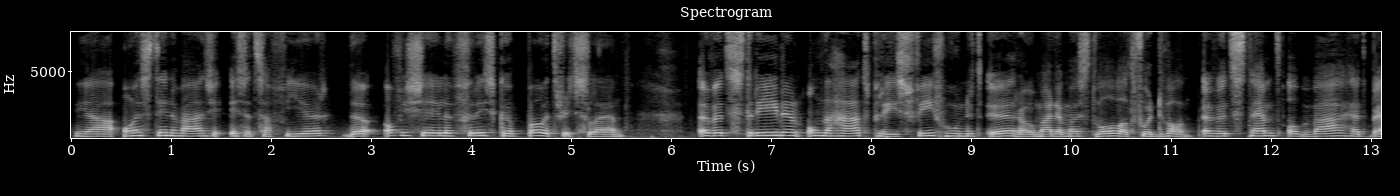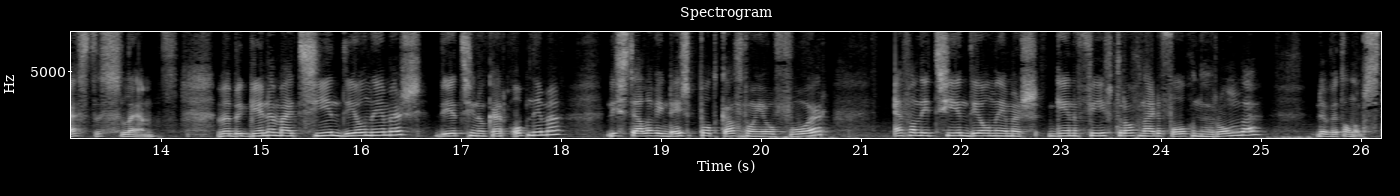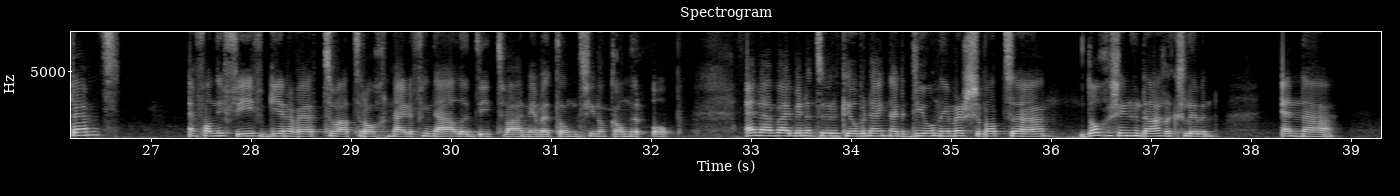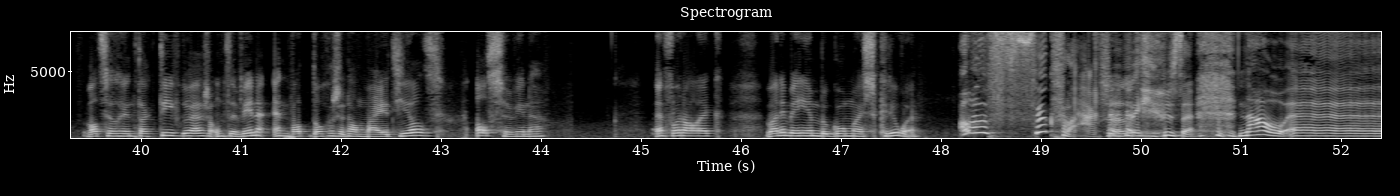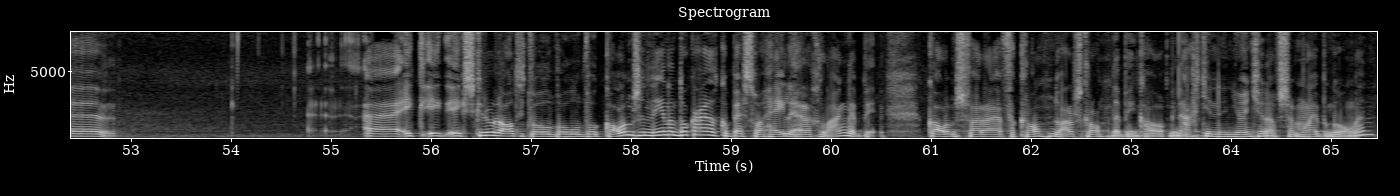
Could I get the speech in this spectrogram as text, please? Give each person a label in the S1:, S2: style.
S1: Ja, ons is het Safir, de officiële Frieske Poetry Slam. Er wordt strijden om de haatprijs 500 euro, maar er moest wel wat voor dwan. Er wordt stemd op waar het beste slamt. We beginnen met 10 deelnemers die het zien elkaar opnemen. Die stellen we in deze podcast aan jou voor. En van die 10 deelnemers gaan er 5 terug naar de volgende ronde. Er wordt dan op stemd. En van die vijf gaan er twee terug naar de finale. Die twee nemen het dan zien elkaar op. En eh, wij zijn natuurlijk heel benieuwd naar de deelnemers. Wat uh, doch is in hun dagelijks leven. En uh, wat zal hun tactiek geweest om te winnen. En wat doch ze dan mij het hield als ze winnen. En vooral ik, wanneer ben je begonnen met schreeuwen?
S2: Oh, wat een fuckvraag, zoals ik juist Nou, eh... Uh, ik, ik, ik schreeuwde altijd wel, wel, wel columns en dingen. Dat doe ik eigenlijk al best wel heel erg lang. Columns voor, uh, voor kranten, dorpskranten. Daar ben ik al op mijn 18 en jontje of zo mee begonnen.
